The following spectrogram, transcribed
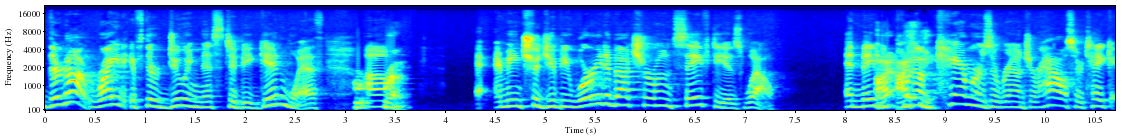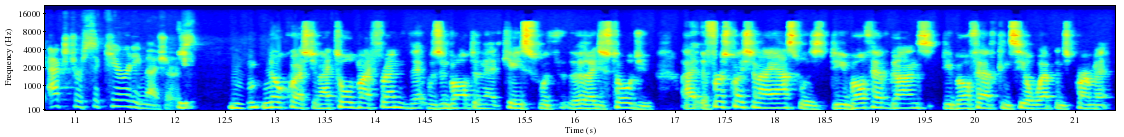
They're not right if they're doing this to begin with. Um, right. I mean, should you be worried about your own safety as well? And maybe I, put I up cameras around your house or take extra security measures. No question. I told my friend that was involved in that case with that I just told you. I, the first question I asked was, "Do you both have guns? Do you both have concealed weapons permit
